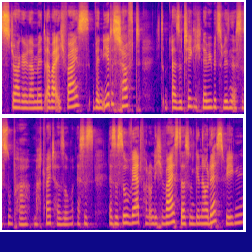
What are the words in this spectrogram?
Struggle damit, aber ich weiß, wenn ihr das schafft, also täglich in der Bibel zu lesen, ist es super. Macht weiter so. Es ist, es ist so wertvoll und ich weiß das und genau deswegen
